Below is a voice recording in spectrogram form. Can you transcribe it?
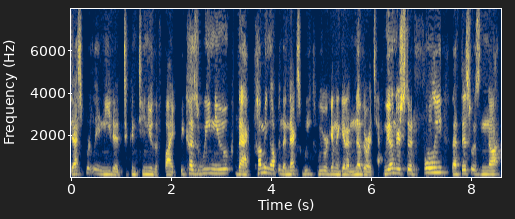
desperately needed to continue the fight because we knew that coming up in the next weeks, we were going to get another attack. We understood fully that this was not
